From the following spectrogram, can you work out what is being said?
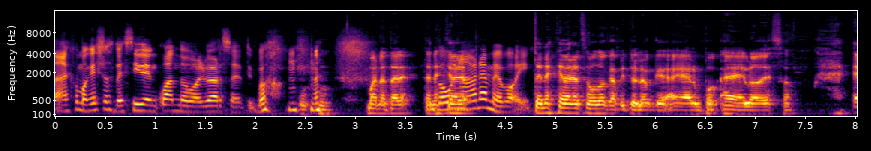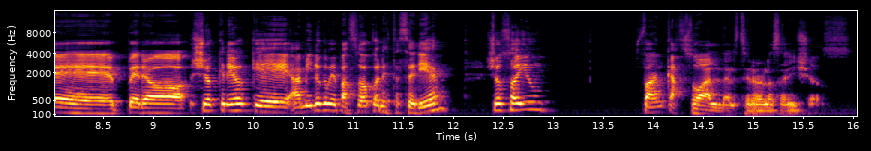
no, es como que ellos deciden cuándo volverse, tipo. Bueno, ten- tenés, tipo, que bueno, ver, ahora me voy. tenés que ver el segundo capítulo que hay, po- hay algo de eso. Eh, pero yo creo que a mí lo que me pasó con esta serie, yo soy un fan casual del Señor de los Anillos.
